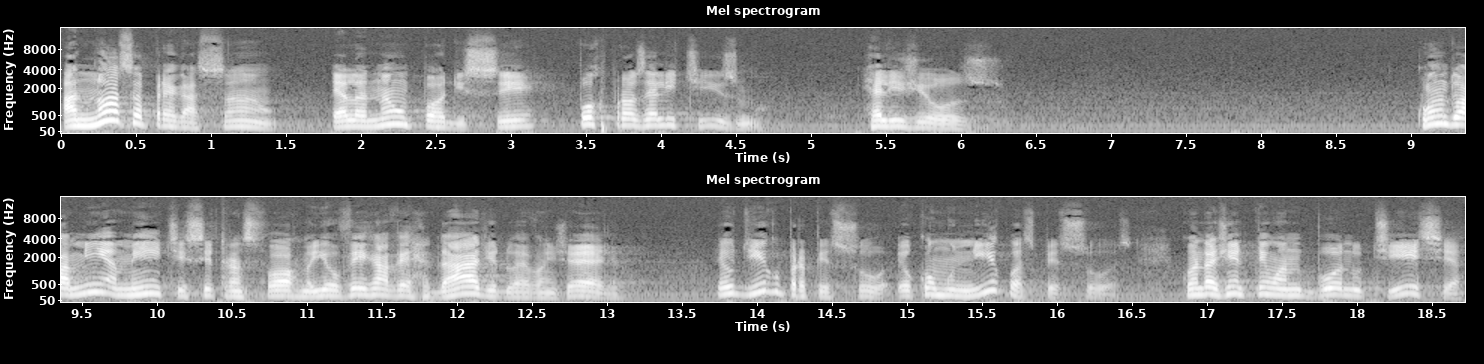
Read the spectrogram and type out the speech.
A nossa pregação, ela não pode ser por proselitismo religioso. Quando a minha mente se transforma e eu vejo a verdade do Evangelho, eu digo para a pessoa, eu comunico às pessoas. Quando a gente tem uma boa notícia,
